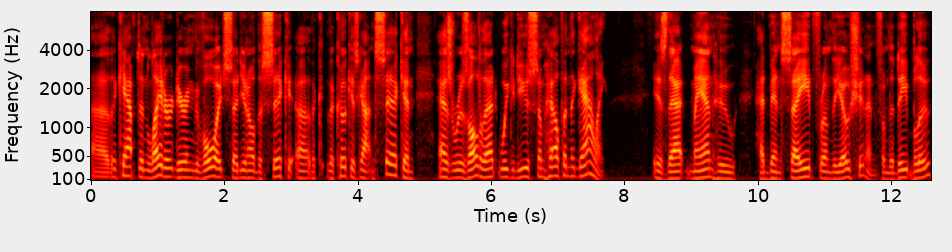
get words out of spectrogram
uh, the captain later during the voyage said, you know, the sick, uh, the, the cook has gotten sick, and as a result of that, we could use some help in the galley. Is that man who had been saved from the ocean and from the deep blue,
